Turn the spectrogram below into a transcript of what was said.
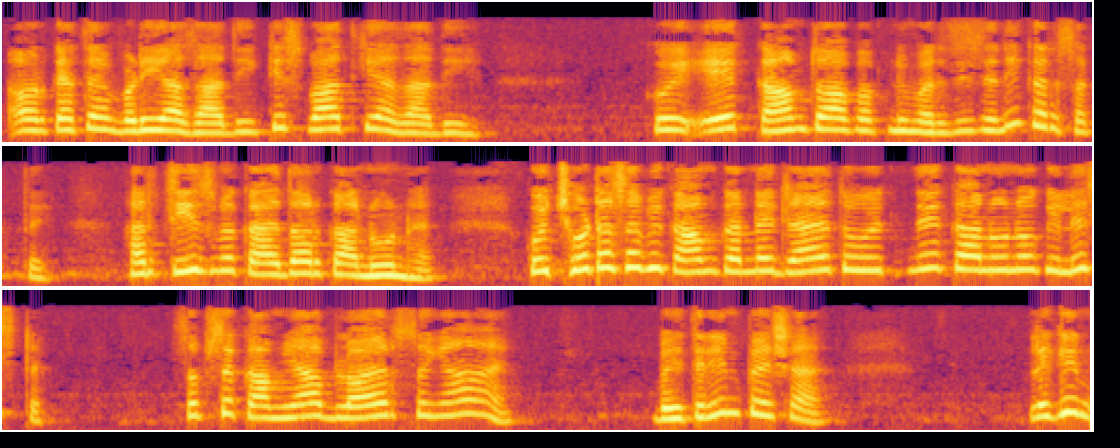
اور کہتے ہیں بڑی آزادی، کس بات کی آزادی؟ ہے کوئی ایک کام تو آپ اپنی مرضی سے نہیں کر سکتے۔ ہر چیز میں قاعدہ اور قانون ہے۔ کوئی چھوٹا سا بھی کام کرنے جائے تو اتنے قانونوں کی لسٹ ہے۔ سب سے کامیاب لائر تو یہاں ہے بہترین پیشہ ہے۔ لیکن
